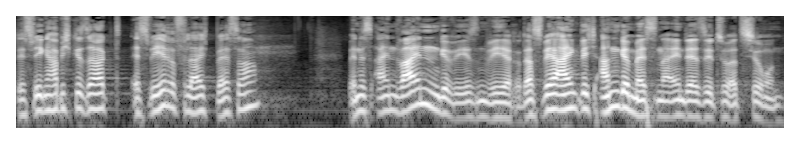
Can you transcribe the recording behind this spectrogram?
Deswegen habe ich gesagt, es wäre vielleicht besser, wenn es ein Weinen gewesen wäre. Das wäre eigentlich angemessener in der Situation.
